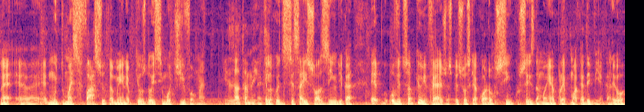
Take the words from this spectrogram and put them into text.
né, é, é muito mais fácil também, né? Porque os dois se motivam, né? Exatamente. É aquela coisa de você sair sozinho de casa. É, ô, Vitor, sabe que eu invejo as pessoas que acordam 5, 6 da manhã para ir pra uma academia, cara? Eu,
